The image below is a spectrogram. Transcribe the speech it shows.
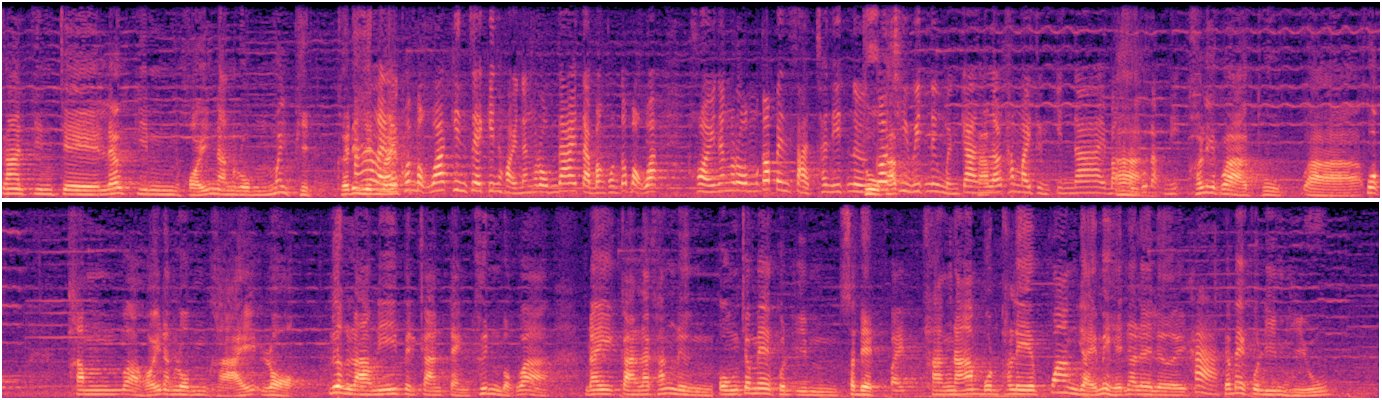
การกินเจแล้วกินหอยนางรมไม่ผิด เคยได้ยินอ่าไหมหลายๆคนบอกว่ากินเจกินหอยนางรมได้ แต่บางคนก็บอกว่าหอยนางรมก็เป็นสัตว์ชนิดหนึ่งถูกก็ครับชีวิตหนึ่งเหมือนกัน ครับแล้วทำไมถึงกินได้ บางคนอ่า พูดแบบนี้ เขาเรียกว่าถูกอ่าพวกทำอ่าหอยนางรมขายหลอก เรื่องราวนี้เป็นการแต่งขึ้นบอกว่า ในการละครั้งหนึ่ง องค์เจ้าแม่กวนอิมเสด็จไปทางน้ำบนทะเลกว้างใหญ่ไม่เห็นอะไรเลยค่ะ เจ้าแม่กวนอิมหิว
